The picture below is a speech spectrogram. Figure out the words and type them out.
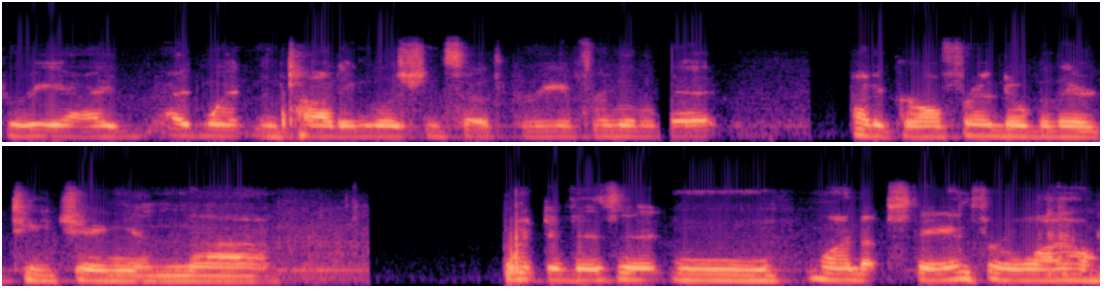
Korea. I I went and taught English in South Korea for a little bit. Had a girlfriend over there teaching, and uh, went to visit and wound up staying for a while.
